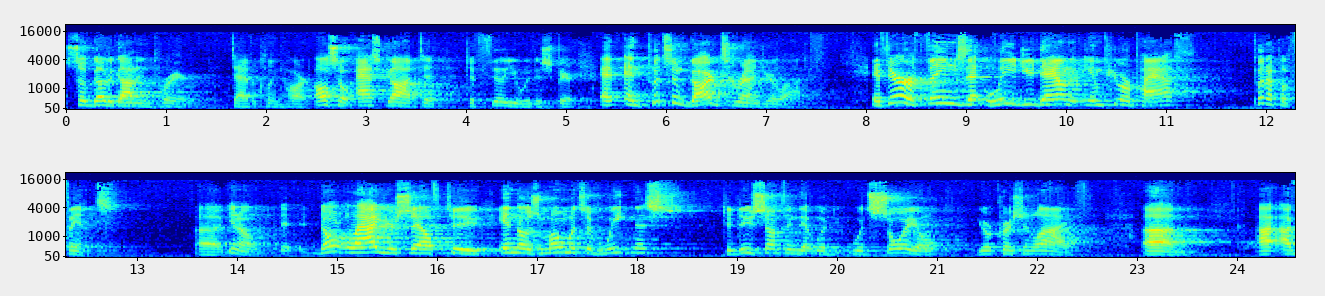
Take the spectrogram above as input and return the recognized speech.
so go to God in prayer to have a clean heart. Also, ask God to, to fill you with His Spirit. And, and put some guards around your life. If there are things that lead you down an impure path, put up a fence. Uh, you know, don't allow yourself to, in those moments of weakness, to do something that would, would soil your Christian life. Um, I, I've,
